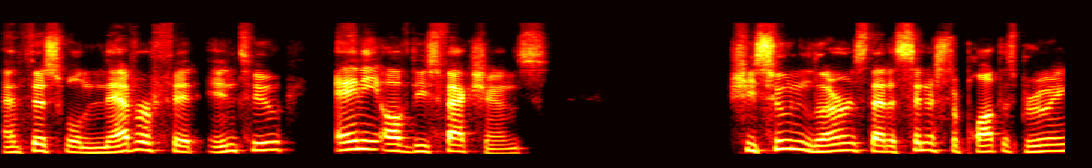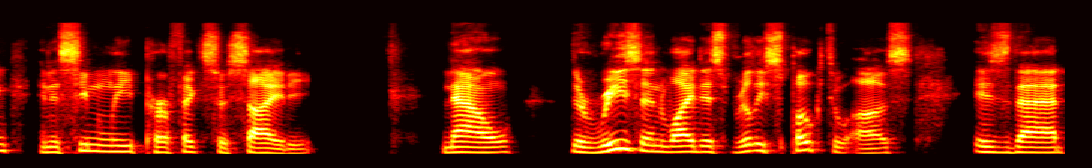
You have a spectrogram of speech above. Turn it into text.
and this will never fit into any of these factions. She soon learns that a sinister plot is brewing in a seemingly perfect society. Now, the reason why this really spoke to us is that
